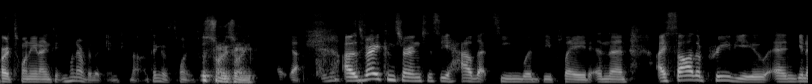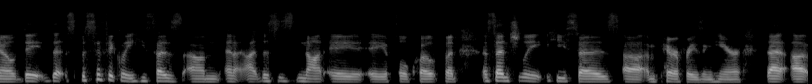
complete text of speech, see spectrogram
or 2019, whenever the game came out. I think it was 2020. It was 2020. Yeah. I was very concerned to see how that scene would be played. And then I saw the preview, and, you know, they the, specifically, he says, um, and I, this is not a, a full quote, but essentially he says, uh, I'm paraphrasing here, that uh,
